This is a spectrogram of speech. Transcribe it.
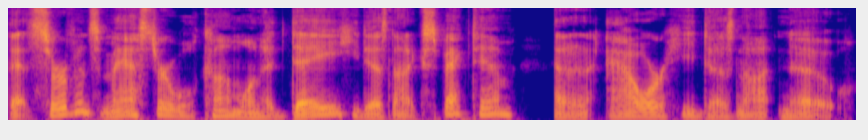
that servant's master will come on a day he does not expect him, at an hour he does not know.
